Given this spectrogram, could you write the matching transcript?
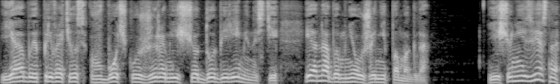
я бы превратилась в бочку с жиром еще до беременности, и она бы мне уже не помогла. Еще неизвестно,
